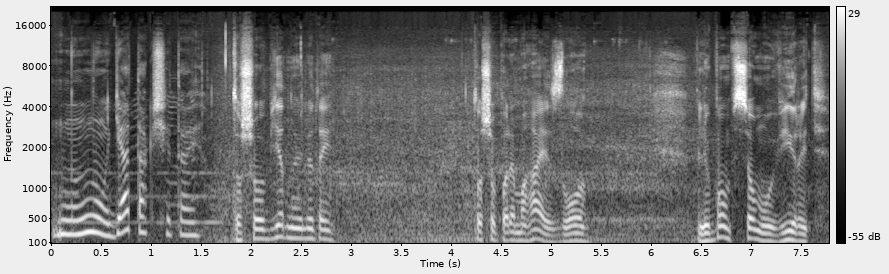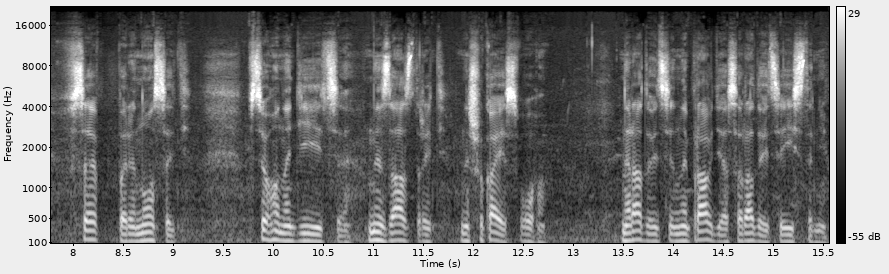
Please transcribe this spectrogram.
Ну, ну, я так вважаю. То, що об'єднує людей, то, що перемагає зло. Любов всьому вірить, все переносить, всього надіється, не заздрить, не шукає свого. Не радується неправді, а радується істині.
